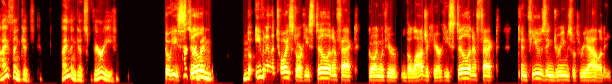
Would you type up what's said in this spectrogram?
I think it's, I think it's very. So he's still. Been, Hmm? So even in the toy store, he's still in effect going with your the logic here. He's still in effect confusing dreams with reality,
